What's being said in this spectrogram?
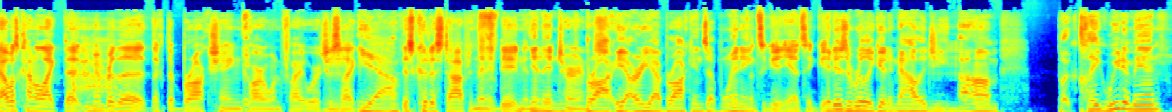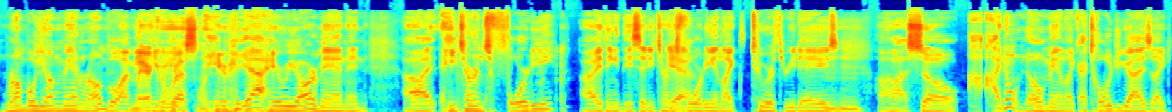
that was kind of like the you remember the like the Brock Shane Carwin fight where it's just like Yeah. this could have stopped and then it didn't and, and then, then it turns. Brock, yeah, or yeah, Brock ends up winning. that's a good. Yeah, that's a good. It is a really good analogy. Mm-hmm. Um, but Clay Guida, man, Rumble, young man, Rumble. I mean, American here- wrestling. Here, yeah, here we are, man, and uh, he turns forty. Uh, I think they said he turns Yeah. Mm-hmm. forty in like two or three days. Uh, so I I don't know, man. Like I told you guys, like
